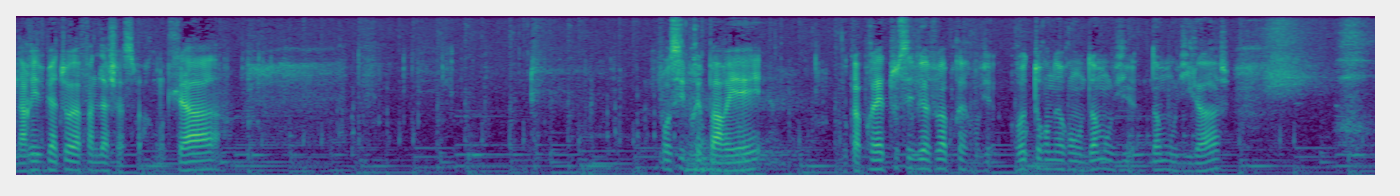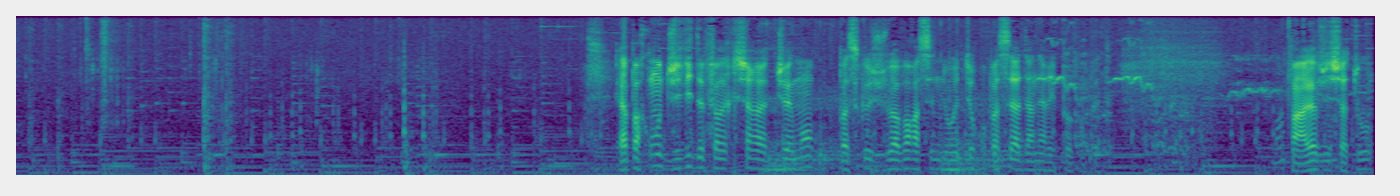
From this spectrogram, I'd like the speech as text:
On arrive bientôt à la fin de la chasse. Par contre, là, faut aussi préparer. Donc après, tous ces villageois après retourneront dans mon dans mon village. Et là, par contre, j'évite de faire les recherches actuellement parce que je veux avoir assez de nourriture pour passer à la dernière époque en fait. Enfin, à l'œuvre des châteaux.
